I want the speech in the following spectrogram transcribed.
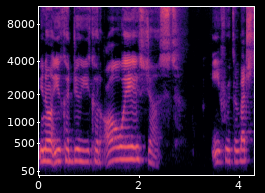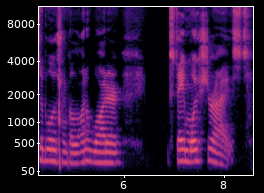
you know what you could do you could always just eat fruits and vegetables drink a lot of water stay moisturized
